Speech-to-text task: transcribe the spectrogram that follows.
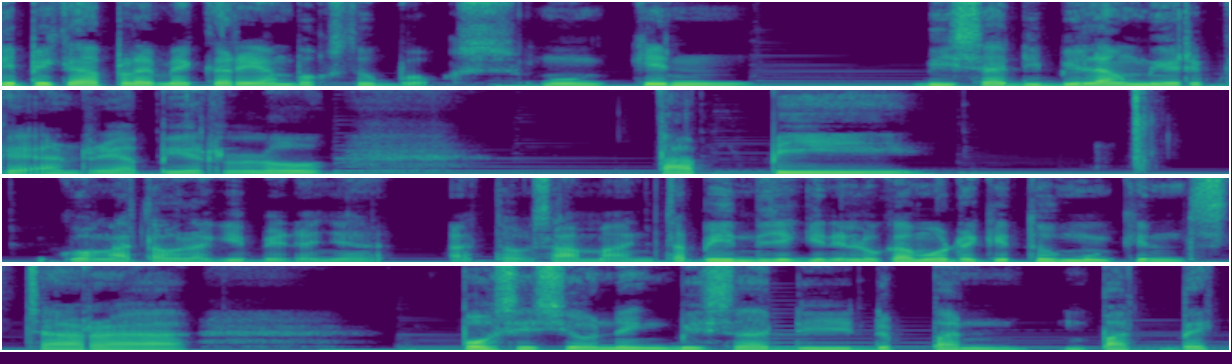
tipikal playmaker yang box to box. Mungkin bisa dibilang mirip kayak Andrea Pirlo, tapi gua nggak tahu lagi bedanya atau sama. Tapi intinya gini, Luka Modric itu mungkin secara Positioning bisa di depan 4 back,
